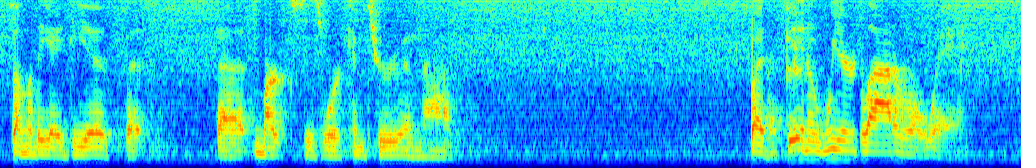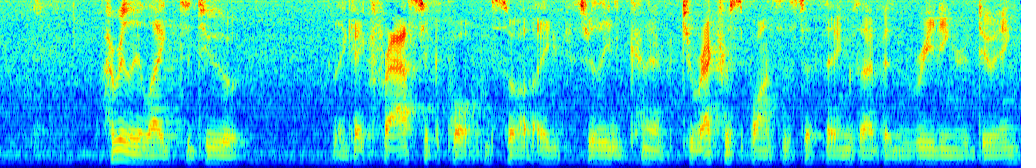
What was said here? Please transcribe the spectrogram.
some of the ideas that that Marx is working through in that, but in a weird lateral way. I really like to do like ekphrastic poems, so like it's really kind of direct responses to things I've been reading or doing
